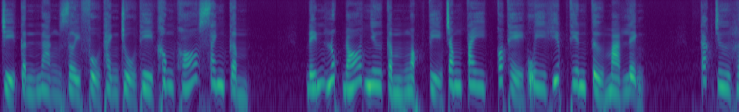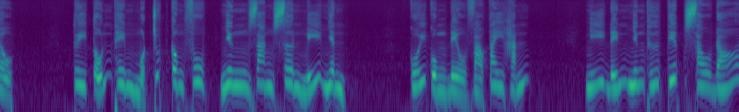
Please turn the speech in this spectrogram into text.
chỉ cần nàng rời phủ thành chủ thì không khó sanh cầm. Đến lúc đó như cầm ngọc tỷ trong tay có thể uy hiếp thiên tử mà lệnh. Các chư hầu. Tuy tốn thêm một chút công phu nhưng Giang Sơn Mỹ Nhân. Cuối cùng đều vào tay hắn. Nghĩ đến những thứ tiếp sau đó,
